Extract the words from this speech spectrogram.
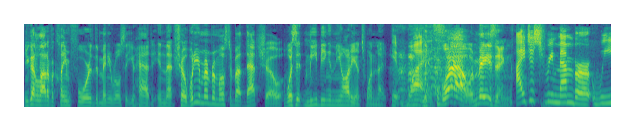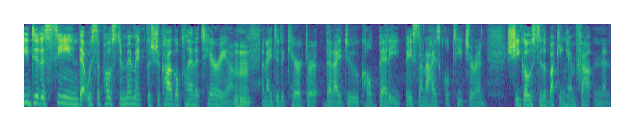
You got a lot of acclaim for the many roles that you had in that show. What do you remember most about that show? Was it me being in the audience one night? It was. Wow, amazing. I just remember we did a scene that was supposed to mimic the Chicago Planetarium. Mm-hmm. And I did a character that I do called Betty, based on a high school teacher. And she goes to the Buckingham Fountain. And,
